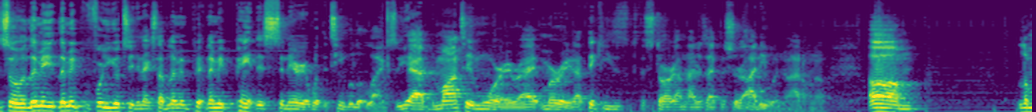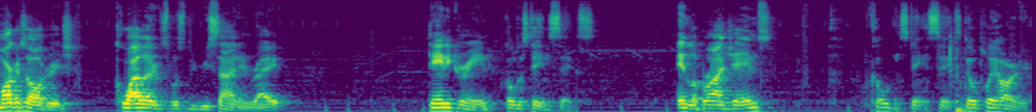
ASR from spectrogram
So let me let me before you go to the next step, let me let me paint this scenario what the team would look like. So you have Demonte Murray, right? Murray, I think he's the starter. I'm not exactly sure. I would know. I don't know. Um, LaMarcus Aldridge, Kawhi Leonard is supposed to be resigning, right? Danny Green Golden State in six. and LeBron James. Golden State in six. They'll play harder.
